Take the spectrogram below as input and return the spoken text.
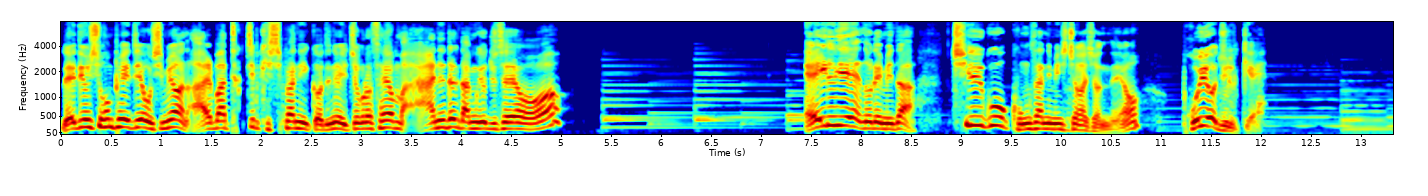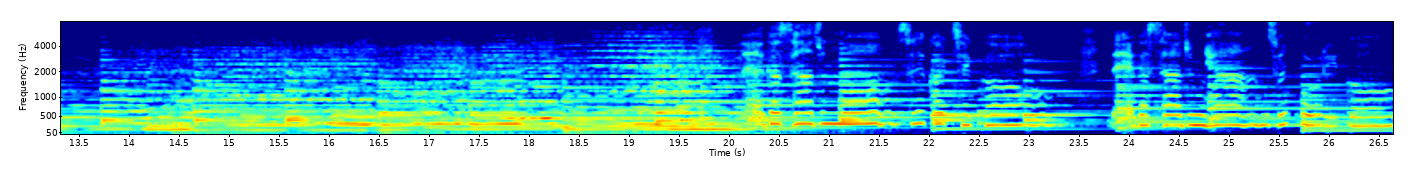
레디오씨 홈페이지에 오시면 알바 특집 게시판이 있거든요. 이쪽으로 사연 많이들 남겨주세요. 에일리의 노래입니다. 7904님이 신청하셨네요. 보여줄게. 사준 향수를 뿌리고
